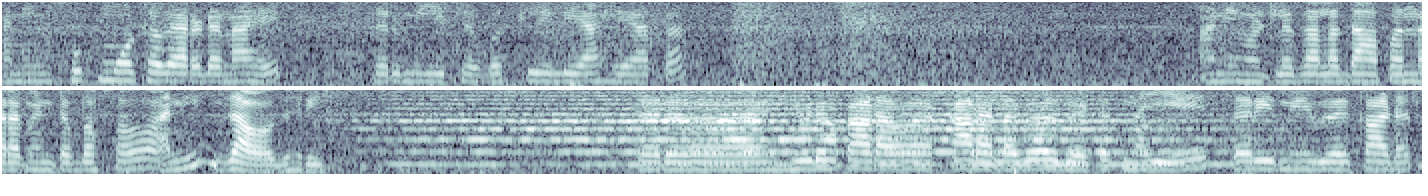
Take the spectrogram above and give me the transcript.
आणि खूप मोठं गार्डन आहे. तर मी इथे बसलेली आहे आता. आणि म्हटलं चला दहा पंधरा मिनटं बसावं आणि जावं घरी. तर व्हिडिओ काढावा काढायला वेळ भेटत नाही आहे तरी मी वेळ काढेल.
